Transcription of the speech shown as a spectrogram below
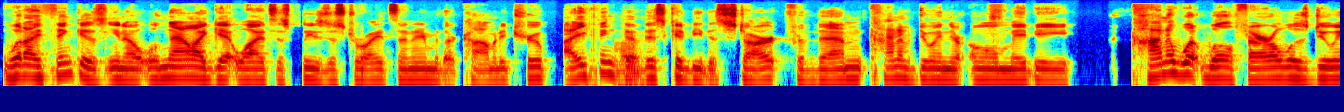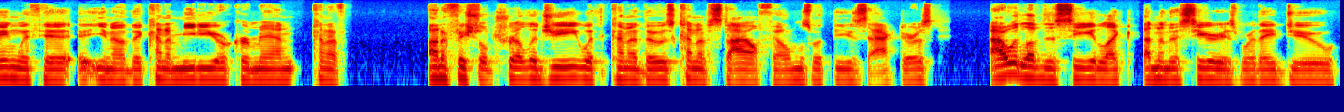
what I think is, you know, well now I get why it's this Please Destroy. It's the name of their comedy troupe. I think that uh-huh. this could be the start for them, kind of doing their own, maybe kind of what Will Ferrell was doing with his, you know, the kind of mediocre man kind of unofficial trilogy with kind of those kind of style films with these actors. I would love to see like another series where they do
